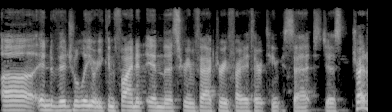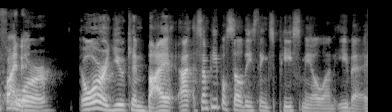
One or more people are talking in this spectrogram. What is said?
uh individually or you can find it in the scream factory friday 13th set just try to find it or or you can buy it. Uh, some people sell these things piecemeal on eBay.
